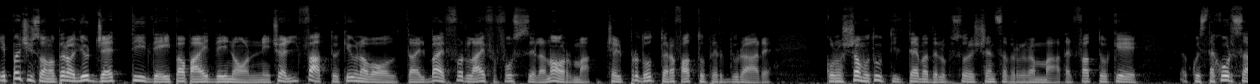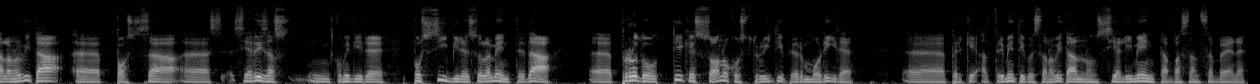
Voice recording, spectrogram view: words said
E poi ci sono però gli oggetti dei papà e dei nonni, cioè il fatto che una volta il Byte for Life fosse la norma, cioè il prodotto era fatto per durare. Conosciamo tutti il tema dell'obsolescenza programmata, il fatto che questa corsa alla novità eh, possa, eh, sia resa mm, come dire, possibile solamente da eh, prodotti che sono costruiti per morire, eh, perché altrimenti questa novità non si alimenta abbastanza bene.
